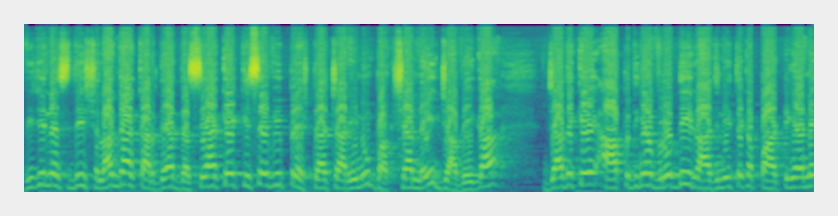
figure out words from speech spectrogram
ਵਿਜੀਲੈਂਸ ਦੀ ਸ਼ਲਾਘਾ ਕਰਦਿਆਂ ਦੱਸਿਆ ਕਿ ਕਿਸੇ ਵੀ ਭ੍ਰਿਸ਼ਟਾਚਾਰੀ ਨੂੰ ਬਖਸ਼ਿਆ ਨਹੀਂ ਜਾਵੇਗਾ, ਜਦ ਕਿ ਆਪ ਦੀਆਂ ਵਿਰੋਧੀ ਰਾਜਨੀਤਿਕ ਪਾਰਟੀਆਂ ਨੇ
